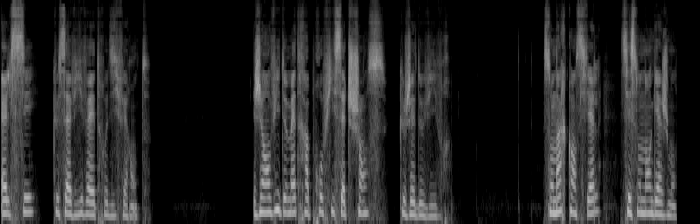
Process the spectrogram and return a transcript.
elle sait que sa vie va être différente. J'ai envie de mettre à profit cette chance que j'ai de vivre. Son arc-en-ciel, c'est son engagement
